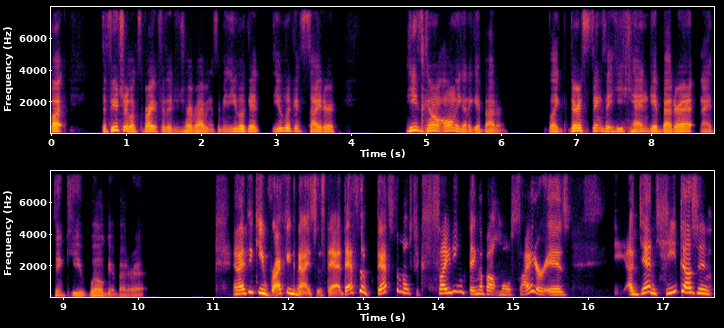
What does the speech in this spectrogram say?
But the future looks bright for the Detroit Red Wings. I mean, you look at you look at Seider, he's going only going to get better. Like there's things that he can get better at, and I think he will get better at. And I think he recognizes that. That's the that's the most exciting thing about Mo Seider is again, he doesn't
